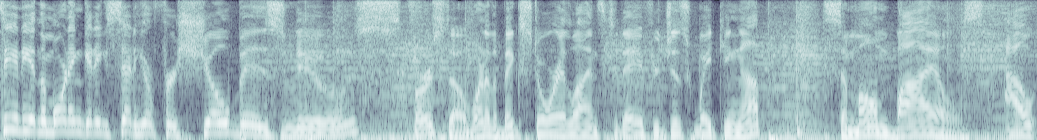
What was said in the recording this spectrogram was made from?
Sandy in the morning getting set here for showbiz news. First, though, one of the big storylines today, if you're just waking up, Simone Biles out.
